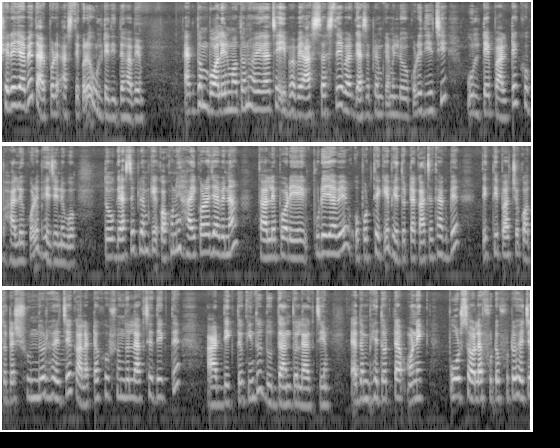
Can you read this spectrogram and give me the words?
ছেড়ে যাবে, তারপরে আস্তে করে উল্টে দিতে হবে। একদম বলের মতন হয়ে গেছে, এইভাবে আস্তে আস্তে এবার গ্যাসের ফ্লেমকে আমি লো করে দিয়েছি। উল্টে পাল্টে খুব ভালো করে ভেজে নেব। তো গ্যাসের ফ্লেমকে কখনোই হাই করা যাবে না, তাহলে পরে পুড়ে যাবে, ওপর থেকে ভেতরটা কাঁচা থাকবে। দেখতে পাচ্ছ কতটা সুন্দর হয়েছে, কালারটা খুব সুন্দর লাগছে দেখতে, আর দেখতেও কিন্তু দুর্দান্ত লাগছে। একদম ভেতরটা অনেক পোর্সওয়ালা ফুটো ফুটো হয়েছে,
